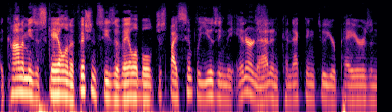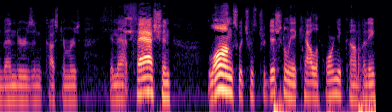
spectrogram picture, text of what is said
economies of scale and efficiencies available just by simply using the internet and connecting to your payers and vendors and customers in that fashion, Longs, which was traditionally a California company,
